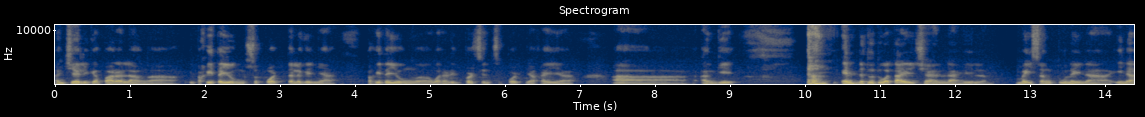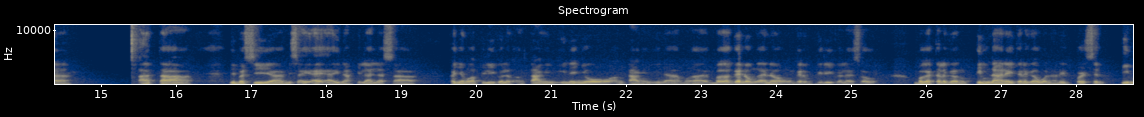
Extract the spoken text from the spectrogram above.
Angelica para lang ah, ipakita yung support talaga niya. Ipakita yung ah, 100% support niya kay ah, ah, Angge. And natutuwa tayo dyan dahil may isang tunay na ina at ah, 'di ba si ah, Miss Ai Ai ay nakilala sa kanyang mga pelikulang Ang Tanging Ina Nyo, Ang Tanging Ina, mga mga ganong ano, ganong pelikula. So, baga talagang team nanay talaga, 100% team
